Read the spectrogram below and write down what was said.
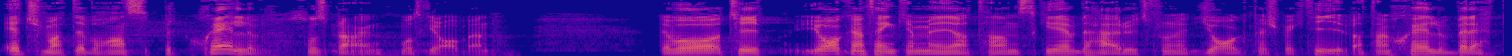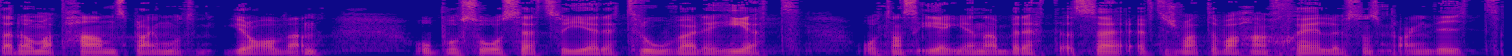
eftersom att det var han själv som sprang mot graven. Det var typ, jag kan tänka mig att han skrev det här utifrån ett jag-perspektiv, att han själv berättade om att han sprang mot graven. Och på så sätt så ger det trovärdighet åt hans egna berättelse eftersom att det var han själv som sprang dit.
